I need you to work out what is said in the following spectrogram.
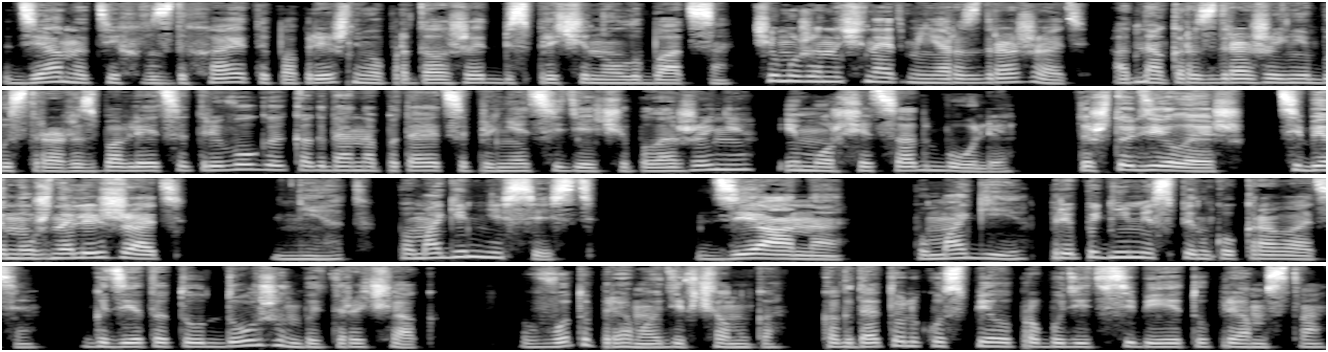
Диана тихо вздыхает и по-прежнему продолжает без причины улыбаться, чем уже начинает меня раздражать. Однако раздражение быстро разбавляется тревогой, когда она пытается принять сидячее положение и морщится от боли. «Ты что делаешь? Тебе нужно лежать!» «Нет, помоги мне сесть». «Диана!» «Помоги, приподними спинку кровати. Где-то тут должен быть рычаг. Вот упрямая девчонка. Когда только успела пробудить в себе это упрямство.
